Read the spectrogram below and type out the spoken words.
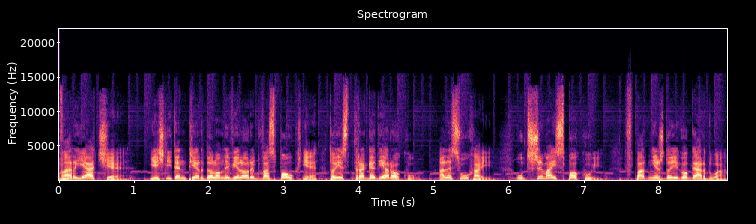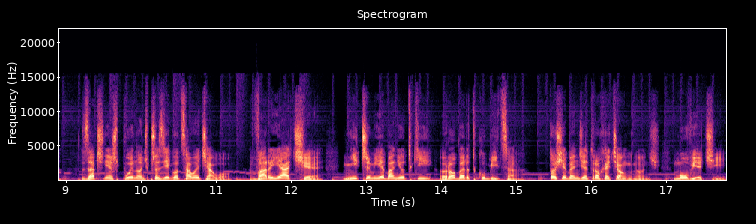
Wariacie! Jeśli ten pierdolony wieloryb was połknie, to jest tragedia roku. Ale słuchaj, utrzymaj spokój. Wpadniesz do jego gardła. Zaczniesz płynąć przez jego całe ciało. Wariacie! Niczym jebaniutki Robert Kubica. To się będzie trochę ciągnąć. Mówię ci,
